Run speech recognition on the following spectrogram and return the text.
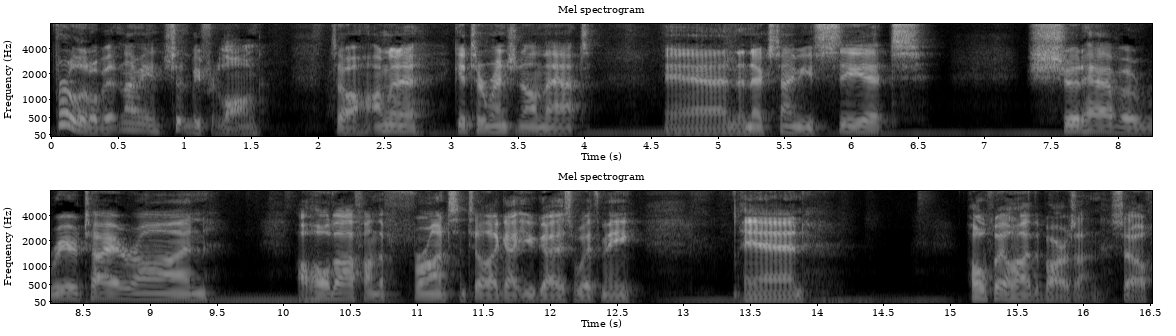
for a little bit. And I mean, it shouldn't be for long. So I'm to get to wrenching on that. And the next time you see it, should have a rear tire on. I'll hold off on the front until I got you guys with me. And hopefully I'll have the bars on. So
